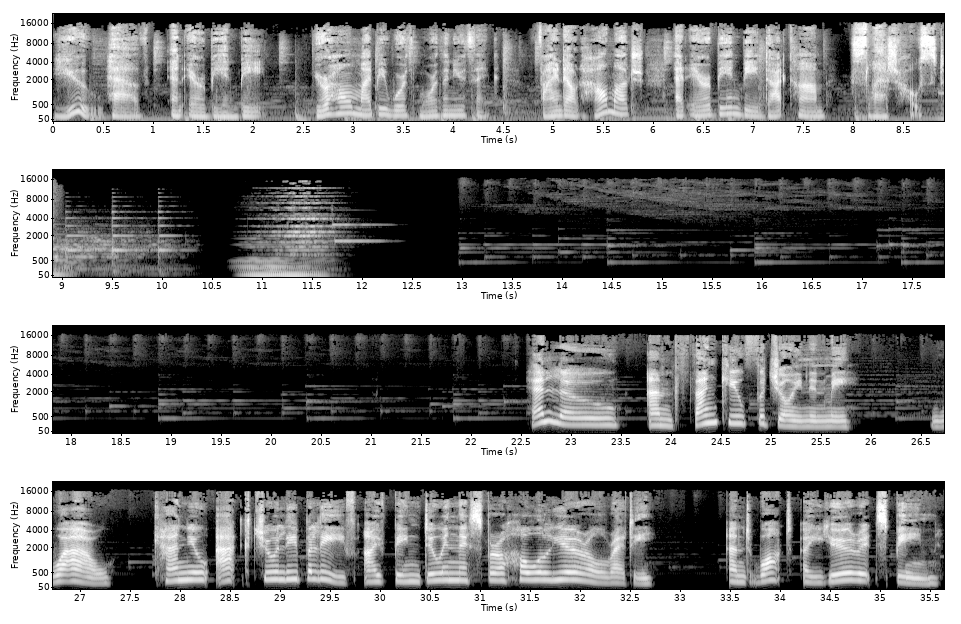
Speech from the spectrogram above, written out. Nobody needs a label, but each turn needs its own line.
you have an Airbnb. Your home might be worth more than you think. Find out how much at airbnb.com/slash host.
Hello, and thank you for joining me. Wow, can you actually believe I've been doing this for a whole year already? And what a year it's been.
